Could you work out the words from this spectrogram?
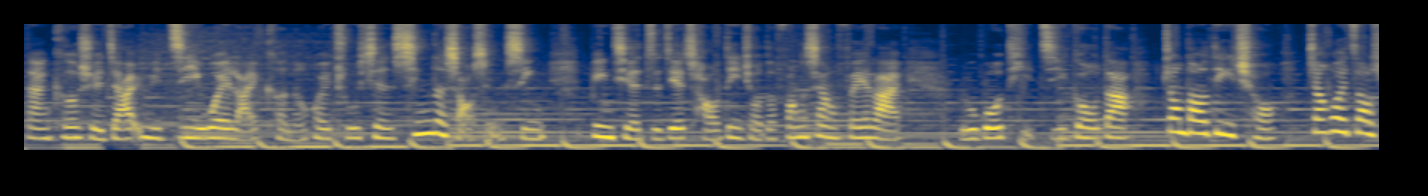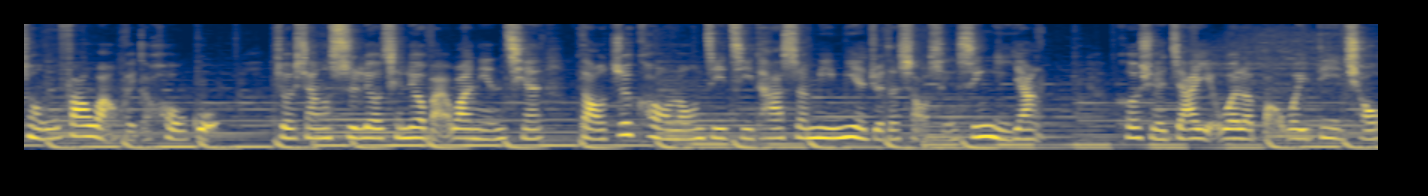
但科学家预计未来可能会出现新的小行星，并且直接朝地球的方向飞来。如果体积够大，撞到地球将会造成无法挽回的后果，就像是六千六百万年前导致恐龙及其他生命灭绝的小行星一样。科学家也为了保卫地球，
